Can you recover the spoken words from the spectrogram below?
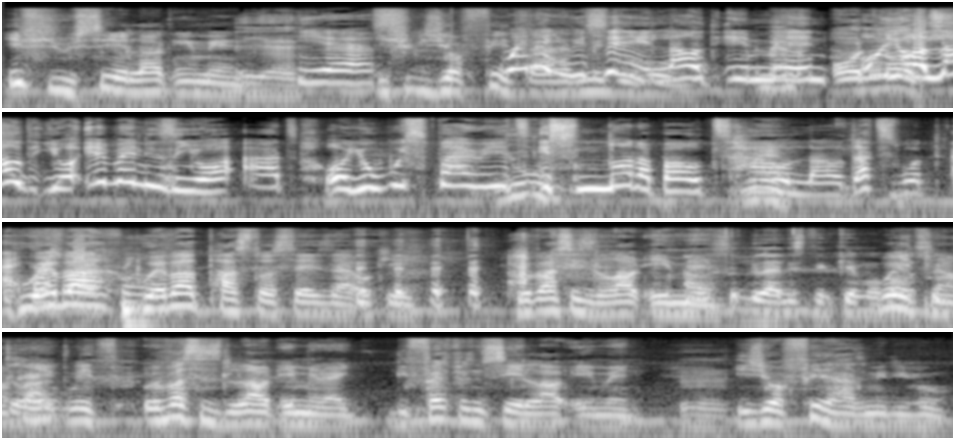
if you say a loud amen. Yeah. yes. If it's your faith, Whether that you made say a loud amen or or, not. your loud your amen is in your heart or you whisper it, You- it's not about how Man. loud. That's what I, that's whoever what I whoever pastor says that okay, whoever says a loud I'm amen. so glad this thing came up. Wait so now, glad. okay, wait. Whoever says loud amen, like the first person to say a loud amen, Mm-hmm. is your faith that has made you whole.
